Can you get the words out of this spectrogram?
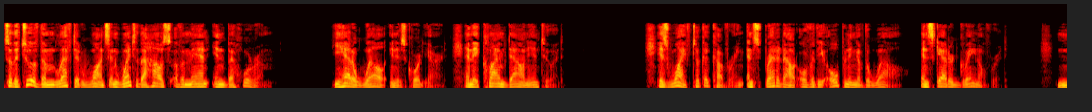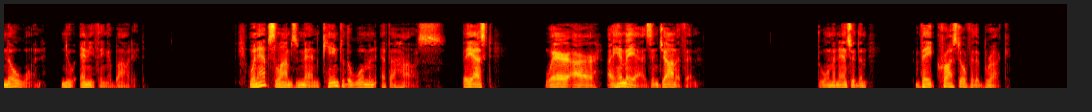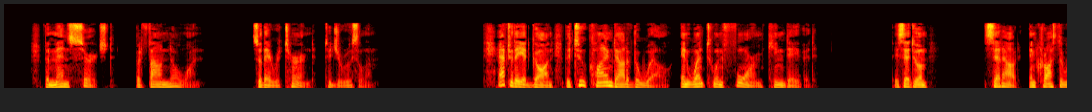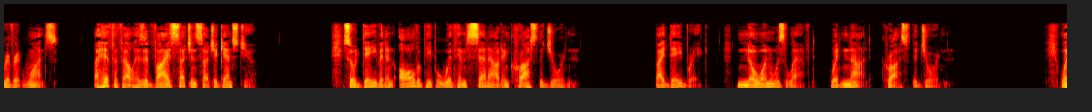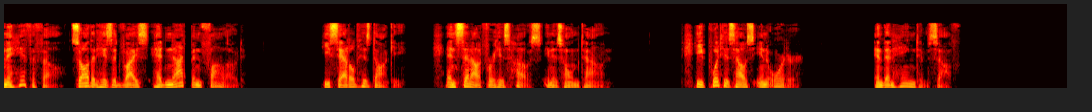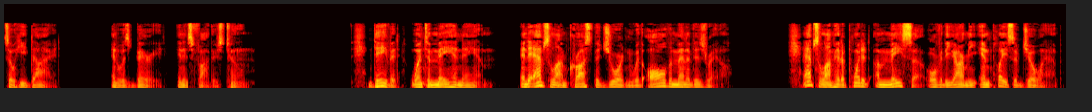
So the two of them left at once and went to the house of a man in bahurim he had a well in his courtyard and they climbed down into it. His wife took a covering and spread it out over the opening of the well and scattered grain over it. No one knew anything about it. When absalom's men came to the woman at the house they asked where are ahimaaz and jonathan? The woman answered them they crossed over the brook the men searched but found no one. So they returned to jerusalem. After they had gone the two climbed out of the well and went to inform king david. They said to him set out and cross the river at once. Ahithophel has advised such and such against you. So david and all the people with him set out and crossed the jordan. By daybreak no one was left who had not crossed the jordan when ahithophel saw that his advice had not been followed he saddled his donkey and set out for his house in his hometown. He put his house in order and then hanged himself. So he died and was buried in his father's tomb. David went to mahanaim and absalom crossed the jordan with all the men of israel. Absalom had appointed amasa over the army in place of joab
